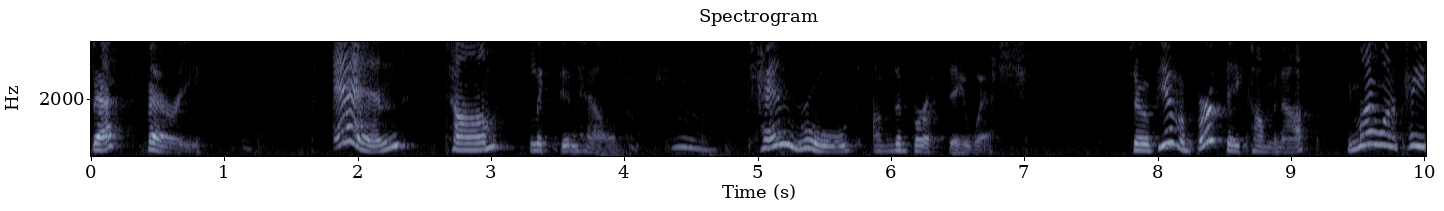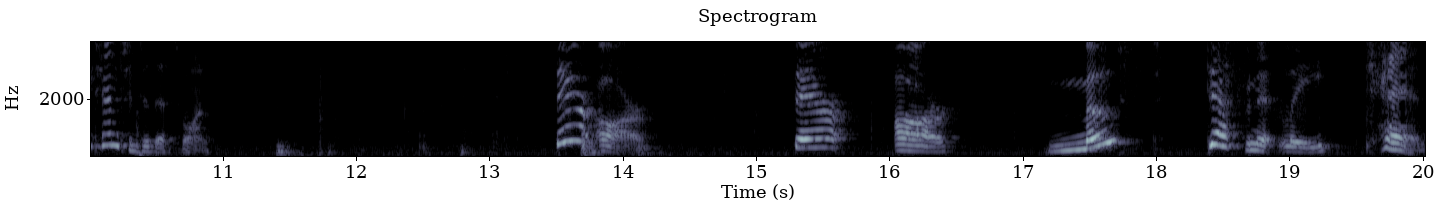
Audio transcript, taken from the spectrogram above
Beth Ferry and Tom Lichtenheld. 10 Rules of the Birthday Wish. So if you have a birthday coming up, you might want to pay attention to this one. There are, there are most definitely 10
